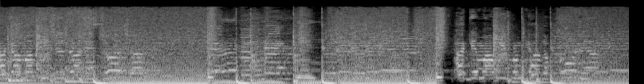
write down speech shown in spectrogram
I got my peaches out in Georgia. I get my weed from California.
